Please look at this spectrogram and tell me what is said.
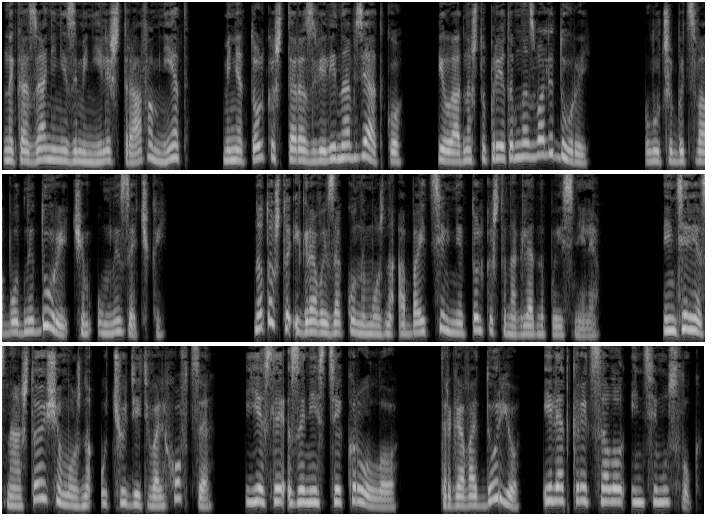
Наказание не заменили штрафом? Нет. Меня только что развели на взятку, и ладно, что при этом назвали дурой. Лучше быть свободной дурой, чем умной зечкой. Но то, что игровые законы можно обойти, мне только что наглядно пояснили. Интересно, а что еще можно учудить в Ольховце, если занести круллу, торговать дурью или открыть салон интим-услуг?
